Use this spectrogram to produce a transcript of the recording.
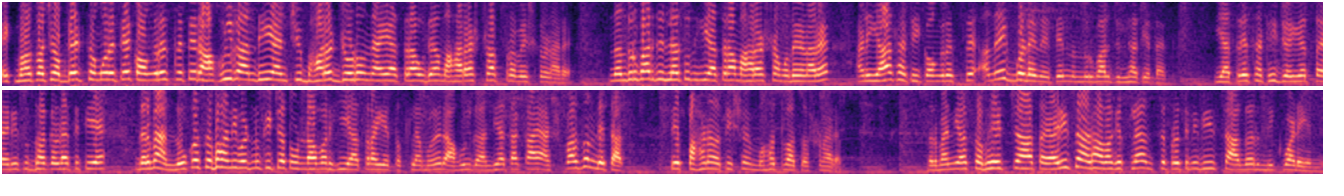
एक महत्वाची अपडेट समोर येते. काँग्रेस नेते राहुल गांधी यांची भारत जोडो न्याय यात्रा उद्या महाराष्ट्रात प्रवेश करणार आहे. नंदुरबार जिल्ह्यातून ही यात्रा महाराष्ट्रामध्ये येणार आहे आणि यासाठी काँग्रेसचे अनेक बडे नेते नंदुरबार जिल्ह्यात येत आहेत. यात्रेसाठी जय्यत तयारी सुद्धा करण्यात येते. दरम्यान लोकसभा निवडणुकीच्या तोंडावर ही यात्रा येत असल्यामुळे राहुल गांधी आता काय आश्वासन देतात ते पाहणं अतिशय महत्वाचं असणार आहे. दरम्यान या सभेच्या तयारीचा आढावा घेतलाय आमचे प्रतिनिधी सागर निकवाडे यांनी.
